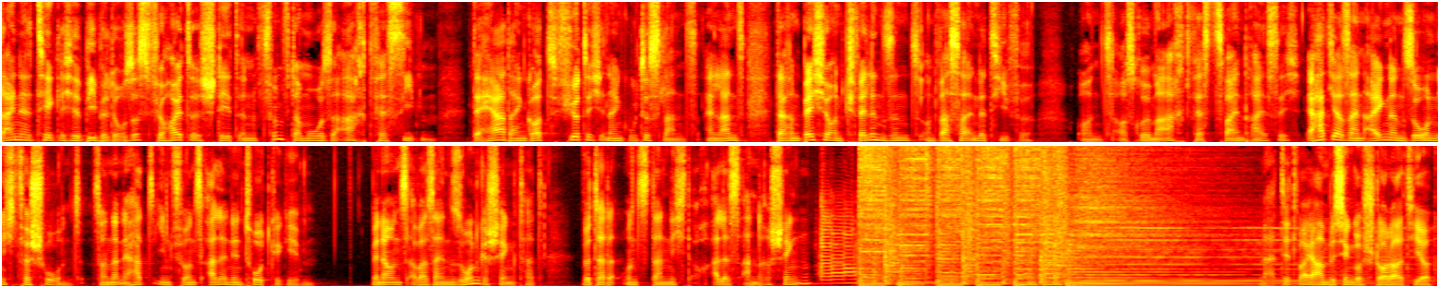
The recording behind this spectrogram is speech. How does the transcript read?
Deine tägliche Bibeldosis für heute steht in 5. Mose 8, Vers 7. Der Herr, dein Gott, führt dich in ein gutes Land, ein Land, darin Bäche und Quellen sind und Wasser in der Tiefe. Und aus Römer 8, Vers 32. Er hat ja seinen eigenen Sohn nicht verschont, sondern er hat ihn für uns alle in den Tod gegeben. Wenn er uns aber seinen Sohn geschenkt hat, wird er uns dann nicht auch alles andere schenken? Na, das war ja ein bisschen gestottert hier.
